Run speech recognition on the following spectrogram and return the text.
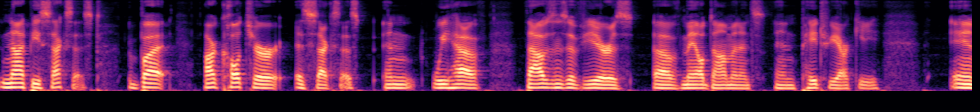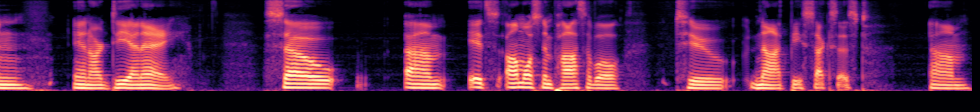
not be sexist. But our culture is sexist and we have thousands of years of male dominance and patriarchy in in our DNA so um, it's almost impossible to not be sexist um,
